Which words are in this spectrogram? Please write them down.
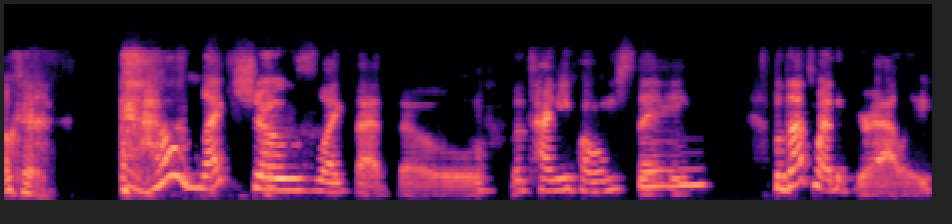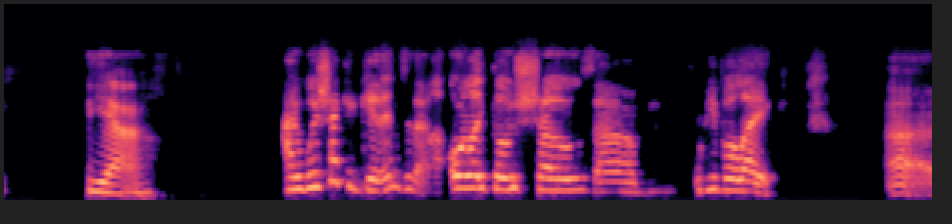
Okay. I don't like shows like that though. The tiny homes thing, but that's right up your alley. Yeah. I wish I could get into that, or like those shows um where people like uh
